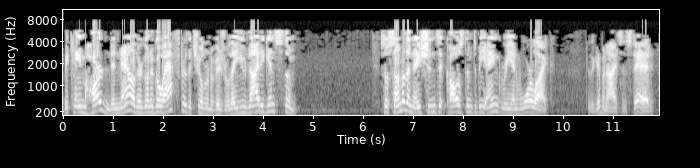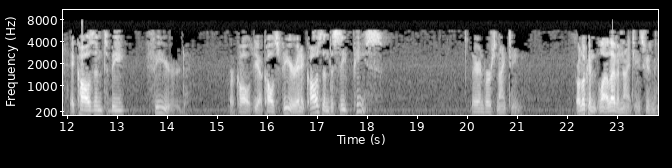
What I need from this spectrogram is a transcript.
became hardened and now they're going to go after the children of Israel. They unite against them. So some of the nations, it caused them to be angry and warlike. To the Gibeonites, instead, it caused them to be feared. Or calls, yeah, calls fear, and it caused them to seek peace. There in verse 19. Or look in 11, 19, excuse me.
